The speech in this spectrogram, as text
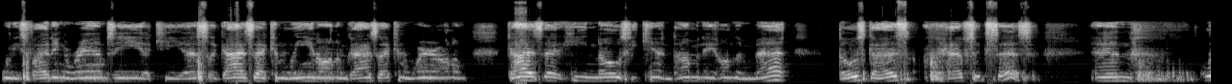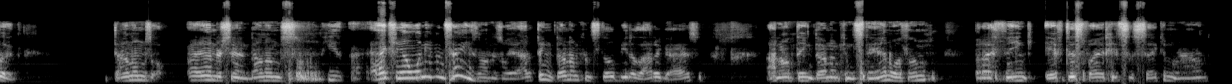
when he's fighting a Ramsey, a Chiesa, guys that can lean on him, guys that can wear on him, guys that he knows he can't dominate on the mat, those guys have success. And look, Dunham's I understand Dunham's he's actually I won't even say he's on his way. I think Dunham can still beat a lot of guys. I don't think Dunham can stand with him, but I think if this fight hits the second round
